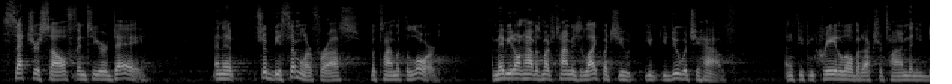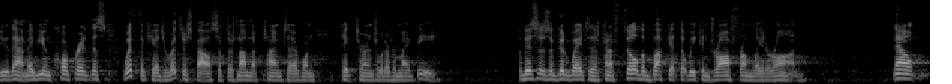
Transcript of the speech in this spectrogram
set yourself into your day. And it should be similar for us with time with the Lord. And maybe you don't have as much time as you like, but you, you, you do what you have. And if you can create a little bit extra time, then you do that. Maybe you incorporate this with the kids or with your spouse if there's not enough time to everyone take turns or whatever it might be. But this is a good way to kind of fill the bucket that we can draw from later on. Now,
